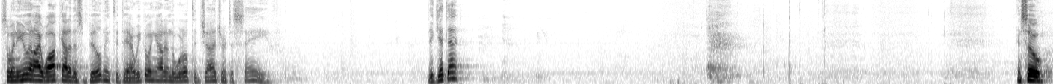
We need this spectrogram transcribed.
So when you and I walk out of this building today, are we going out in the world to judge or to save? Do you get that? And so,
